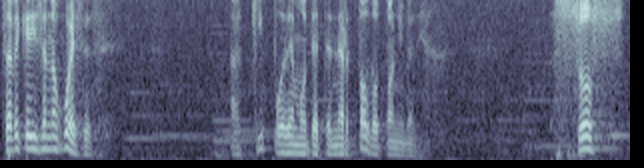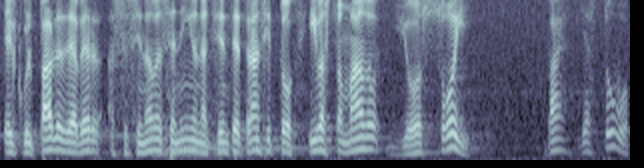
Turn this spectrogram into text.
¿Sabe qué dicen los jueces? Aquí podemos detener todo, Tony Media. Sos el culpable de haber asesinado a ese niño en accidente de tránsito, ibas tomado, yo soy. Va, ya estuvo,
